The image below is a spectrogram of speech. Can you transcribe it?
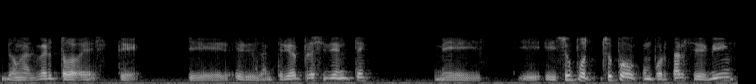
don Alberto, este, eh, el anterior presidente, me supo supo comportarse bien.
